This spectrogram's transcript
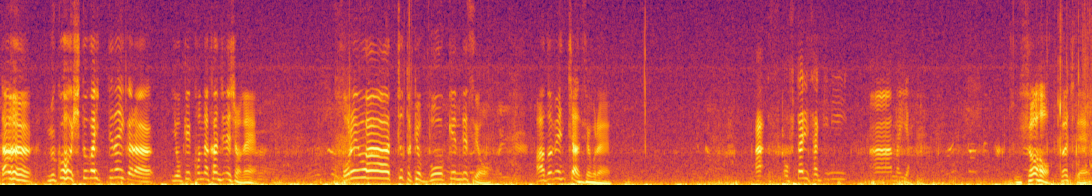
多分向こう人が行ってないから余計こんな感じでしょうね。これはちょっと今日冒険ですよ。アドベンチャーですよこれ。あお二人先に。あーまあいいやそうマジで？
